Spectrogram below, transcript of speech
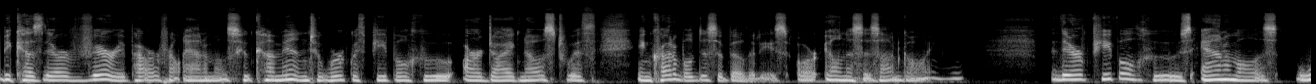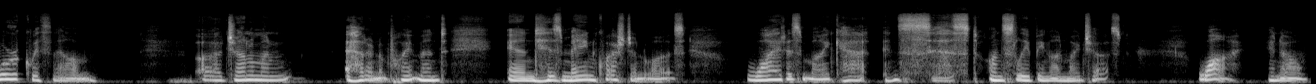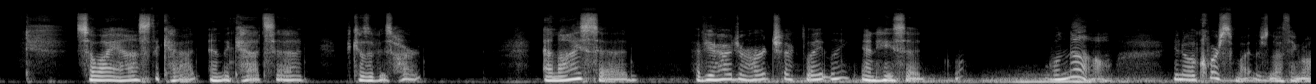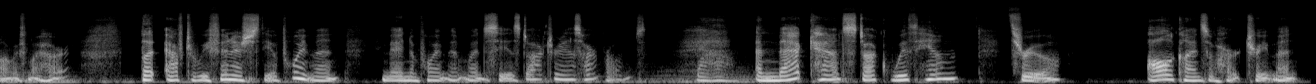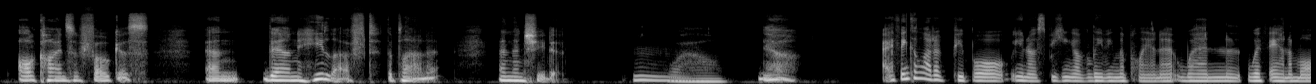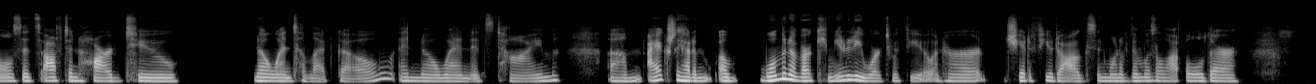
because there are very powerful animals who come in to work with people who are diagnosed with incredible disabilities or illnesses ongoing. There are people whose animals work with them. A gentleman had an appointment, and his main question was, Why does my cat insist on sleeping on my chest? Why? You know? So I asked the cat, and the cat said, because of his heart. And I said, Have you had your heart checked lately? And he said, Well, no. You know, of course, my, there's nothing wrong with my heart. But after we finished the appointment, he made an appointment, went to see his doctor, he has heart problems. Wow. And that cat stuck with him through all kinds of heart treatment, all kinds of focus. And then he left the planet, and then she did. Mm. Wow. Yeah. I think a lot of people, you know, speaking of leaving the planet, when with animals, it's often hard to know when to let go and know when it's time. Um, I actually had a, a woman of our community worked with you, and her she had a few dogs, and one of them was a lot older.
